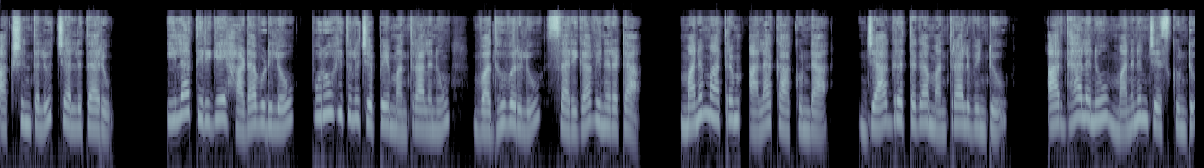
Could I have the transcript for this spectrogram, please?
అక్షింతలు చల్లుతారు. ఇలా తిరిగే హడావుడిలో పురోహితులు చెప్పే మంత్రాలను వధూవరులు సరిగా వినరట. మనం మాత్రం అలా కాకుండా జాగ్రత్తగా మంత్రాలు వింటూ అర్థాలను మననం చేసుకుంటూ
